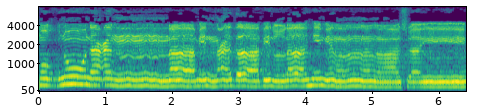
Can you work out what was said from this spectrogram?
مغنون عنا من عذاب الله من شيء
